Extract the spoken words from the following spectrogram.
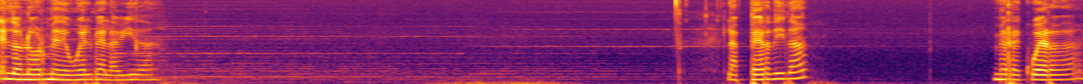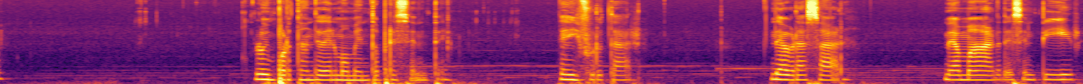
el dolor me devuelve a la vida. La pérdida me recuerda lo importante del momento presente, de disfrutar, de abrazar, de amar, de sentir.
